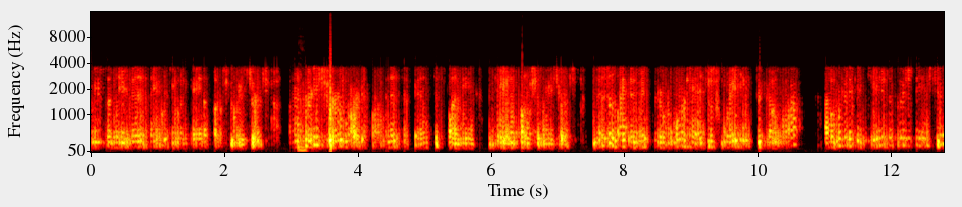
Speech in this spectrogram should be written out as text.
recently admitted they were doing gain of function research. I'm pretty sure our Department of Defense is funding gain of function research. This is like a nuclear warhead just waiting to go off. Uh, we're going to continue to push the issue.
